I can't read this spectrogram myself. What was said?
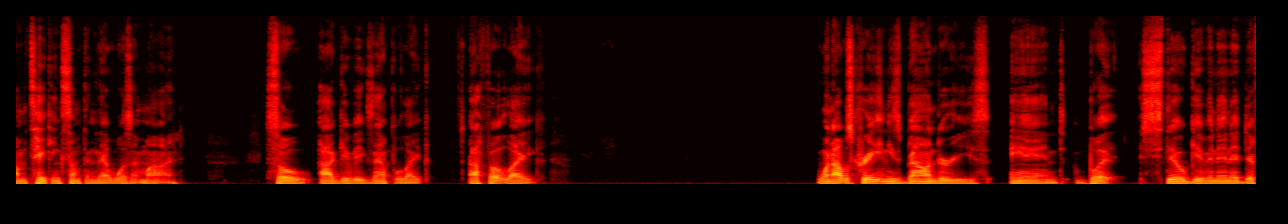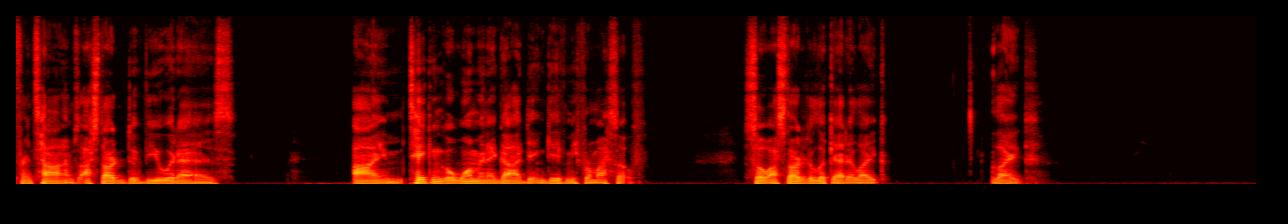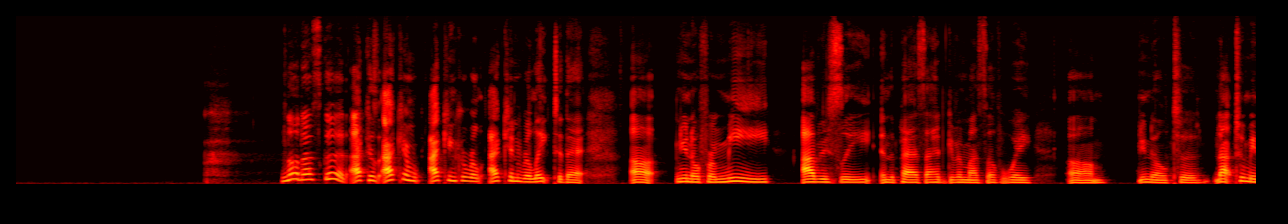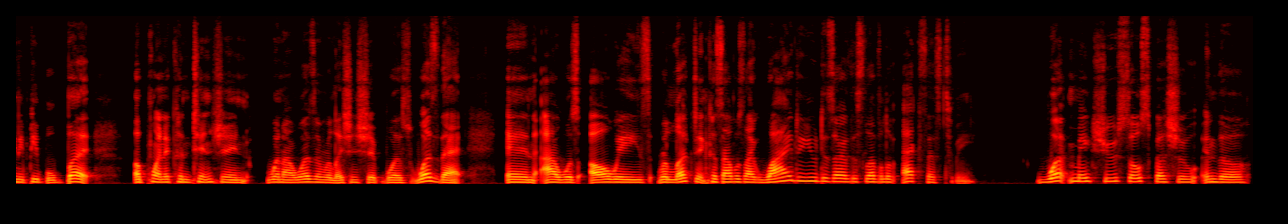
I'm taking something that wasn't mine. So I'll give an example. Like I felt like when I was creating these boundaries and but still giving in at different times, I started to view it as I'm taking a woman that God didn't give me for myself. So I started to look at it like like No, that's good. I cuz I can I can I can relate to that. Uh, you know, for me, obviously in the past I had given myself away um, you know, to not too many people, but a point of contention when I was in relationship was was that and I was always reluctant cuz I was like, "Why do you deserve this level of access to me? What makes you so special in the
